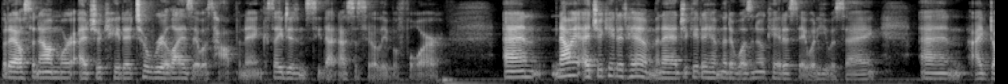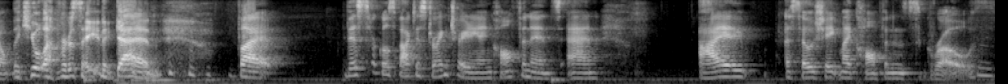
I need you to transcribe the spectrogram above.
but I also now am more educated to realize it was happening because I didn't see that necessarily before. And now I educated him and I educated him that it wasn't okay to say what he was saying. And I don't think he'll ever say it again. but this circles back to strength training and confidence. And I associate my confidence growth mm.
